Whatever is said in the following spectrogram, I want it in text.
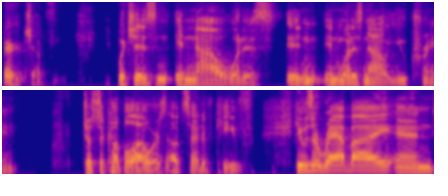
Beritchev which is in now what is in, in what is now Ukraine, just a couple hours outside of Kiev. He was a rabbi and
